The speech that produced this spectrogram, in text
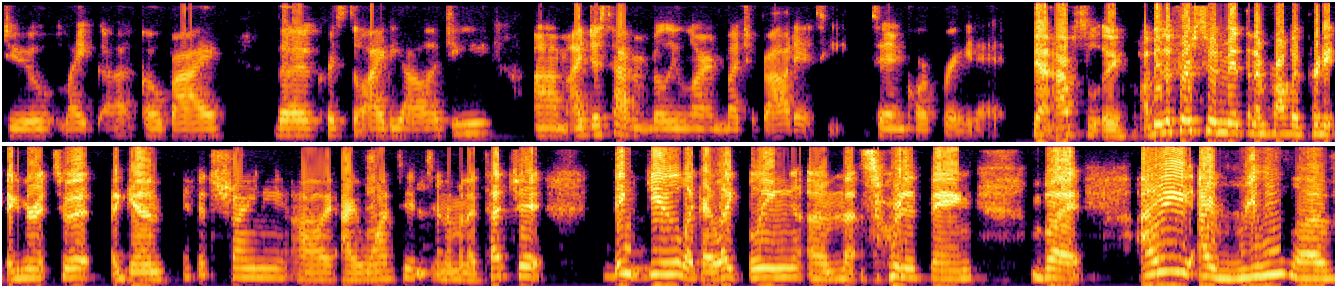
do like uh, go by the crystal ideology. Um, I just haven't really learned much about it to, to incorporate it. Yeah, absolutely. I'll be the first to admit that I'm probably pretty ignorant to it. Again, if it's shiny, I, I want it and I'm going to touch it. Thank you. Like I like bling, um, that sort of thing. But I, I really love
